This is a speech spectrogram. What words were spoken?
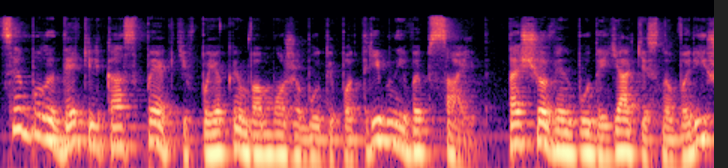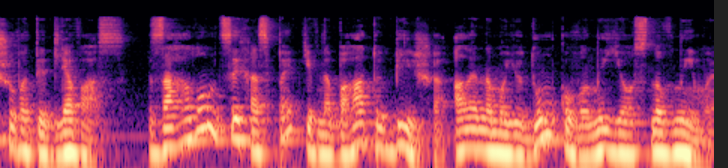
Це були декілька аспектів, по яким вам може бути потрібний веб-сайт, та що він буде якісно вирішувати для вас. Загалом цих аспектів набагато більше, але на мою думку, вони є основними.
